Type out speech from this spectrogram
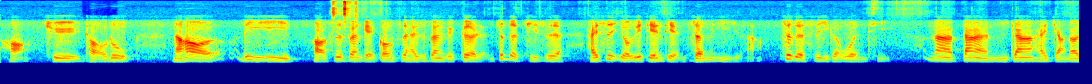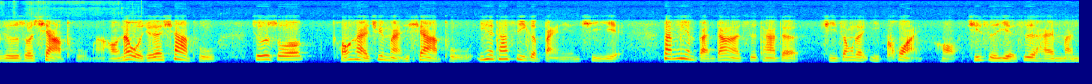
哈去投入。然后利益好是分给公司还是分给个人？这个其实还是有一点点争议啦，这个是一个问题。那当然，你刚刚还讲到就是说夏普嘛，哈，那我觉得夏普就是说红海去买夏普，因为它是一个百年企业，那面板当然是它的其中的一块，哦，其实也是还蛮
